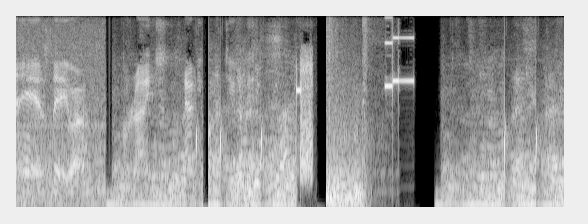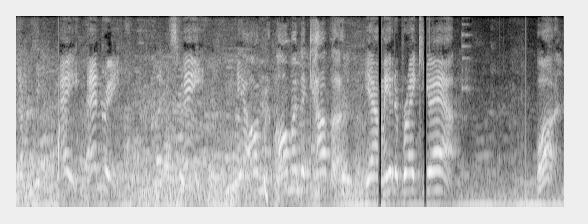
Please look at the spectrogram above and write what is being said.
Yes, there you are. Alright, how do you want to do this? Hey, Henry! It's me! Yeah, I'm, I'm undercover. Yeah, I'm here to break you out. What?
